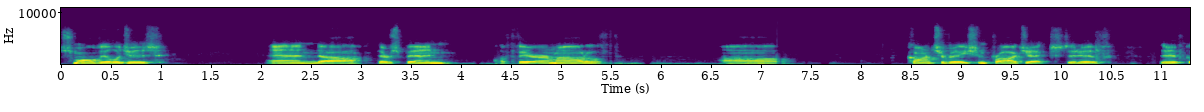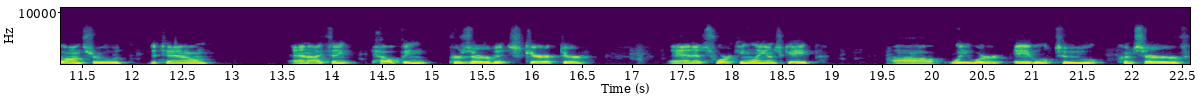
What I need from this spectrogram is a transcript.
small villages, and uh, there's been a fair amount of uh, conservation projects that have that have gone through the town, and I think helping preserve its character and its working landscape. Uh, we were able to conserve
